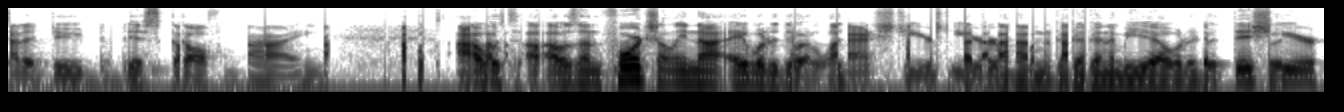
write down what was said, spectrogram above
how to do disc golf buying. I was I was unfortunately not able to do it last year. I'm going to be able to do it this year.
